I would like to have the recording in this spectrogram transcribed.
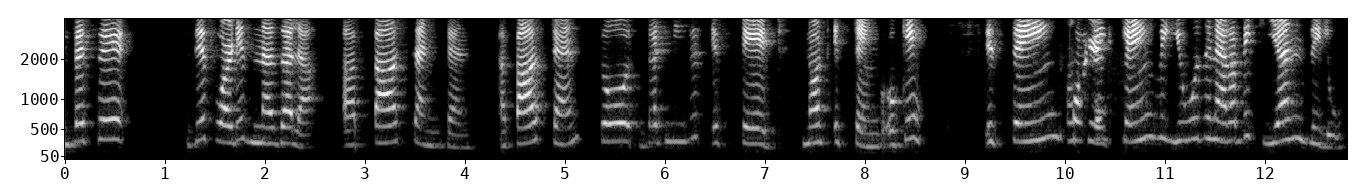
वैसे this word is Nazala, a past sentence, a past tense. So that means it stayed, not staying. Okay. Staying for Okay. staying we use in Arabic yanzilu,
